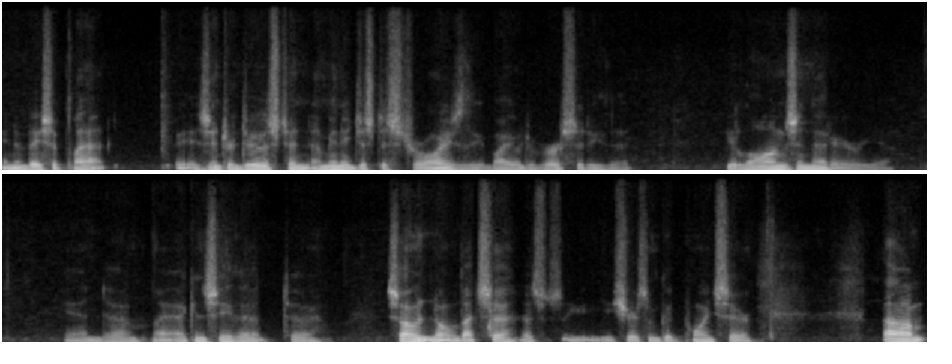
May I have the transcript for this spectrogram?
an invasive plant is introduced, and I mean, it just destroys the biodiversity that belongs in that area. And um, I, I, can see that. Uh, so no, that's uh, that's you share some good points there. Um,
